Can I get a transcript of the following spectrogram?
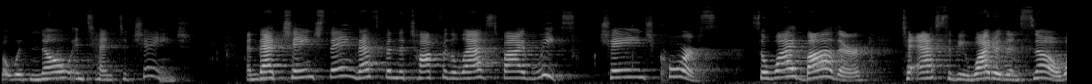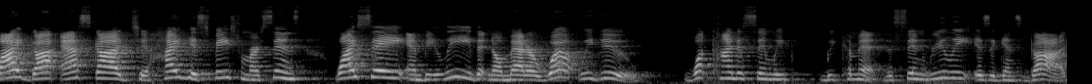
but with no intent to change. And that change thing, that's been the talk for the last five weeks. Change course. So why bother to ask to be whiter than snow? Why God, ask God to hide his face from our sins? Why say and believe that no matter what we do, what kind of sin we, we commit, the sin really is against God?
